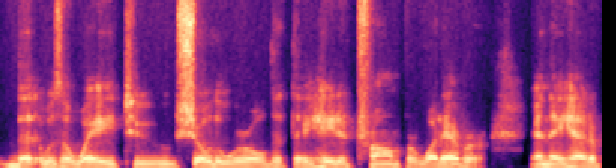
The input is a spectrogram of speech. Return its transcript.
that it was a way to show the world that they hated Trump or whatever and they had a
